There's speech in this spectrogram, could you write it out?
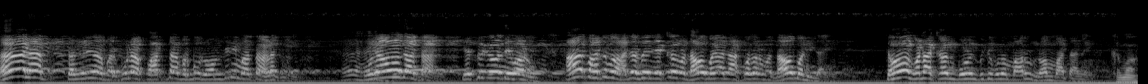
હા ના તંદરીના પ્રભુના પાટના પ્રભુ રોમજીની માતા હડકની ઉનાળો દાતા કેવો દેવાળું. આ પાટમાં હાજર થઈને એક વધાવો ભયા નાખો તો વધાવો બની જાય. તો ગોડા કામ બોલું બીજું બોલું મારું નામ માતા નહીં ખમા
